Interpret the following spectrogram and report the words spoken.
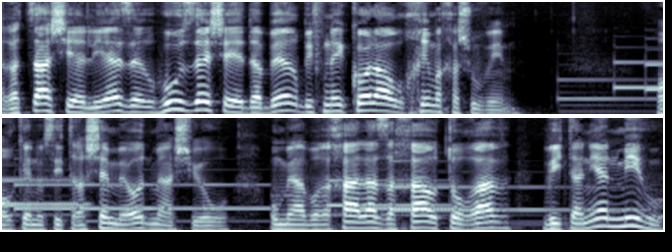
רצה שאליעזר הוא זה שידבר בפני כל האורחים החשובים. הורקנוס התרשם מאוד מהשיעור, ומהברכה לה זכה אותו רב, והתעניין מיהו.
